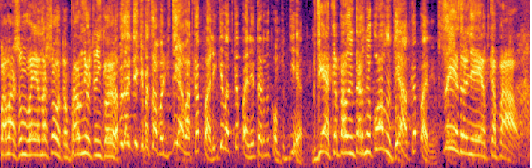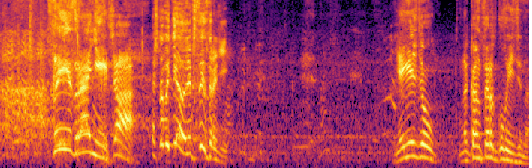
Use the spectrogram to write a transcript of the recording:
по-вашему, я нашел, эту Да полнюсенькую? подождите, самое, где вы откопали? Где вы откопали янтарную комнату? Где? Где откопал янтарную комнату? Где откопали? В Сызрани я ее откопал. В Сызрани, все. А что вы делали в Сызрани? Я ездил на концерт Глызина.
